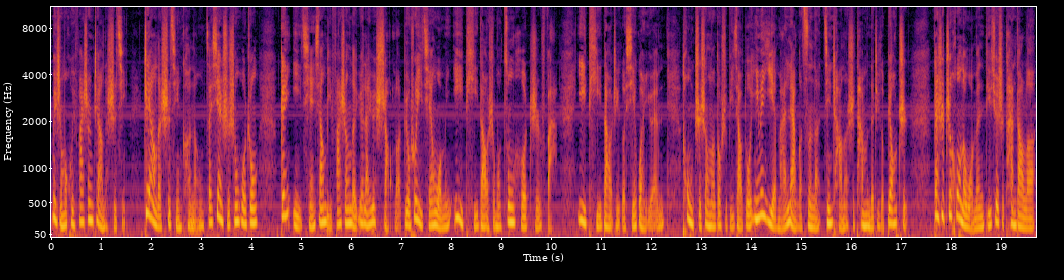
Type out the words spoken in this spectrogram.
为什么会发生这样的事情？这样的事情可能在现实生活中，跟以前相比发生的越来越少了。比如说，以前我们一提到什么综合执法，一提到这个协管员，痛斥声呢都是比较多，因为“野蛮”两个字呢，经常呢是他们的这个标志。但是之后呢，我们的确是看到了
